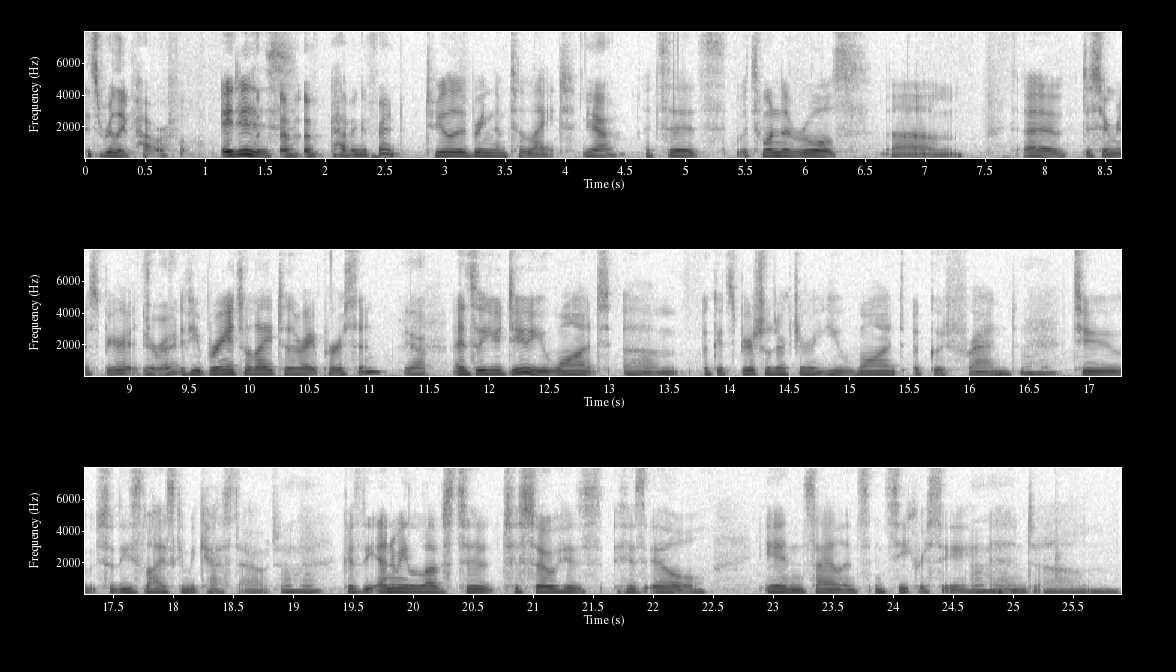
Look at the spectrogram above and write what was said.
it's really powerful. It is. of, of having a friend. To be able to bring them to light. yeah. It's it's it's one of the rules um, of discernment of spirits. You're right. If you bring it to light to the right person, yeah and so you do, you want um, a good spiritual director. You want a good friend Mm-hmm. to so these lies can be cast out because the enemy loves to to sow his his ill in silence and secrecy Mm-hmm. and um,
